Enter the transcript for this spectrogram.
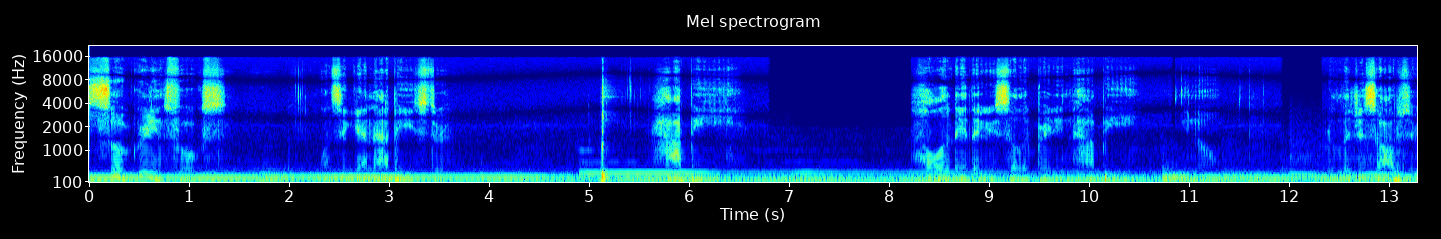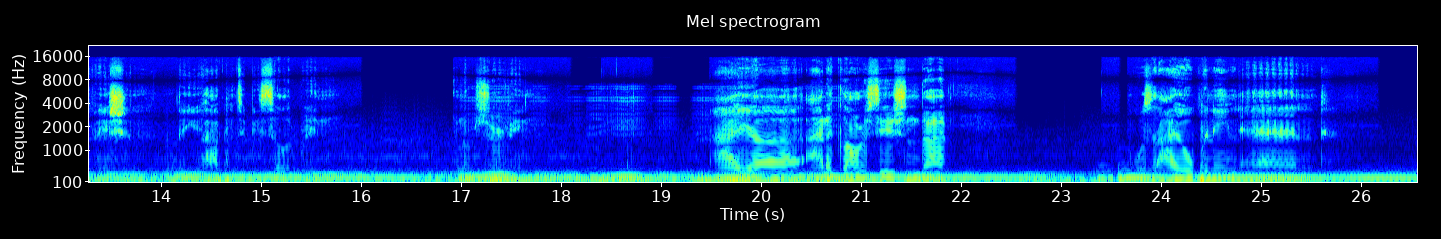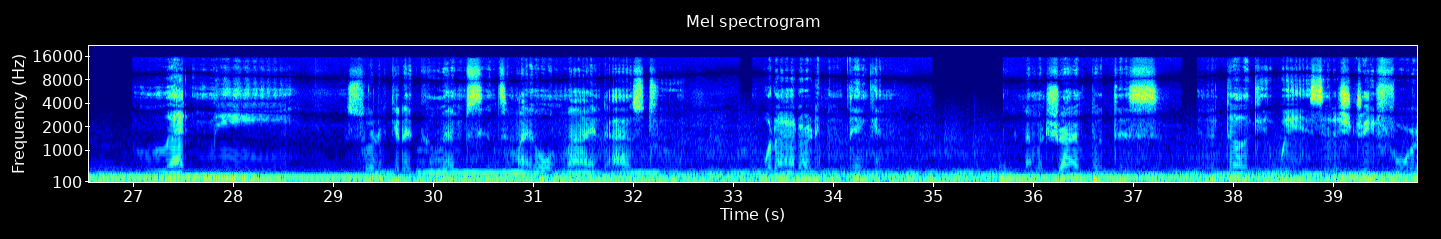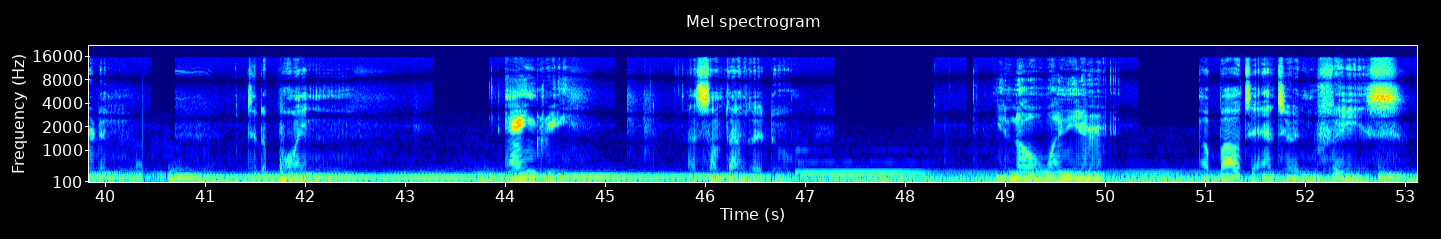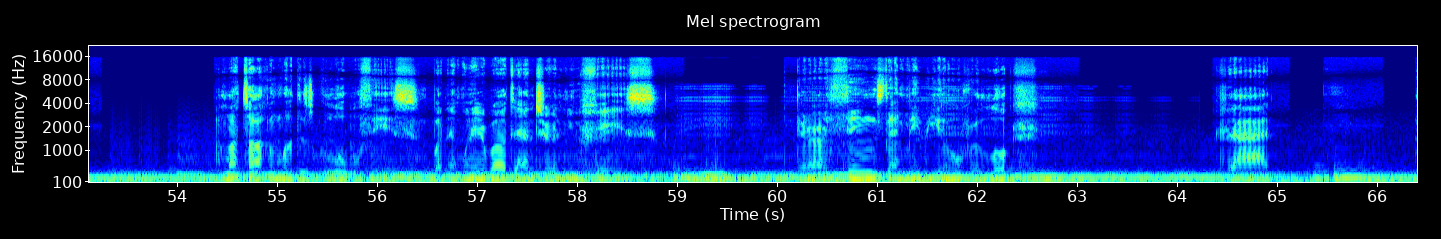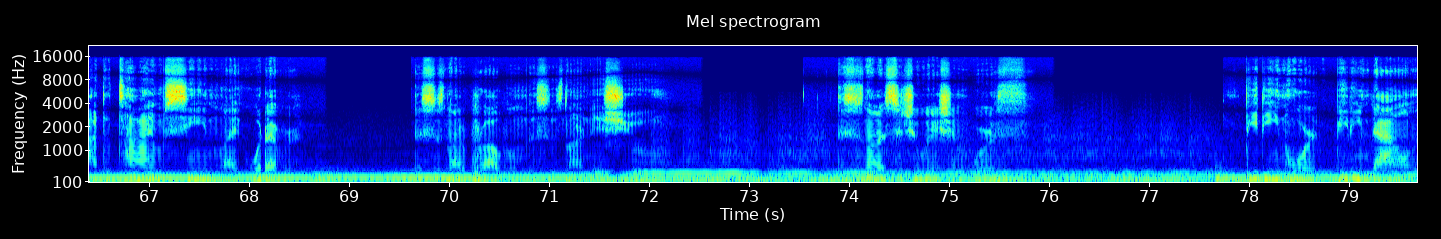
So, greetings, folks. Once again, happy Easter. Happy holiday that you're celebrating. Happy, you know, religious observation that you happen to be celebrating and observing. I, uh, had a conversation that was eye opening and try and put this in a delicate way instead of straightforward and to the point and angry as sometimes I do. You know, when you're about to enter a new phase, I'm not talking about this global phase, but when you're about to enter a new phase, there are things that maybe you overlook that at the time seem like whatever. This is not a problem. This is not an issue. This is not a situation worth beating or beating down.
